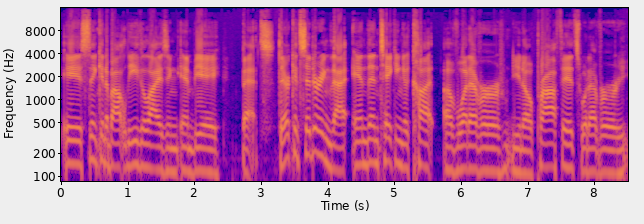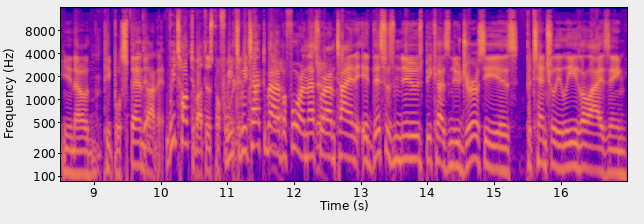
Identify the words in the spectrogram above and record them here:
is thinking about legalizing NBA bets. They're considering that and then taking a cut of whatever, you know, profits, whatever, you know, people spend on it. We talked about this before. We, we talked about Yeah. it before, and that's where I'm tying it. it. This was news because New Jersey is potentially legalizing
